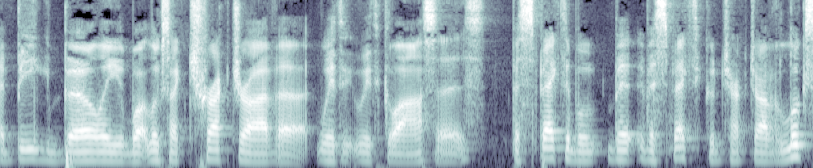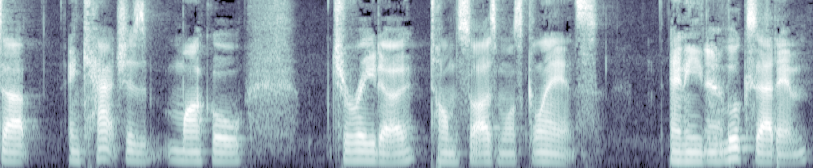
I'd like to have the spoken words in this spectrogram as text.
a big burly what looks like truck driver with with glasses, bespectacled be- bespectacled truck driver looks up and catches Michael Cheritto, Tom Sizemore's glance, and he Yeah. looks at him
